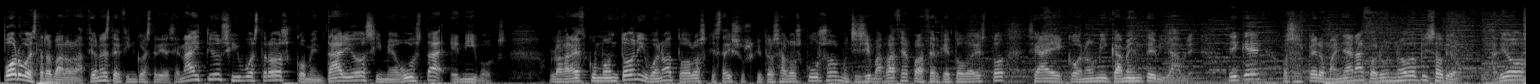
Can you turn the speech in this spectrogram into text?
por vuestras valoraciones de 5 estrellas en iTunes y vuestros comentarios y me gusta en iVoox. lo agradezco un montón y bueno, a todos los que estáis suscritos a los cursos, muchísimas gracias por hacer que todo esto sea económicamente viable. Así que os espero mañana con un nuevo episodio. Adiós.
